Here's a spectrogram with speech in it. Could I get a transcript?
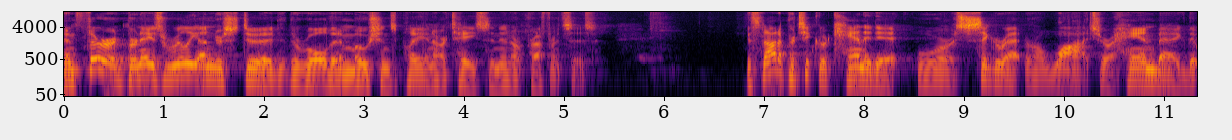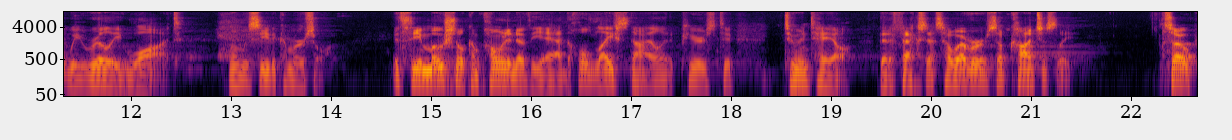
And third, Bernays really understood the role that emotions play in our tastes and in our preferences. It's not a particular candidate or a cigarette or a watch or a handbag that we really want when we see the commercial. It's the emotional component of the ad, the whole lifestyle it appears to, to entail that affects us, however subconsciously. So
